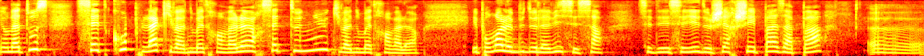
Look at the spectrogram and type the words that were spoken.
Et on a tous cette coupe-là qui va nous mettre en valeur, cette tenue qui va nous mettre en valeur. Et pour moi, le but de la vie, c'est ça. C'est d'essayer de chercher pas à pas euh,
